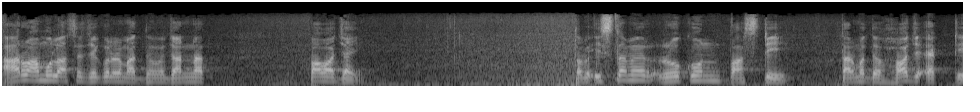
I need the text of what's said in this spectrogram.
আরও আমুল আছে যেগুলোর মাধ্যমে জান্নাত পাওয়া যায়। তবে ইসলামের রকুন পাঁচটি, তার মধ্যে হজ একটি,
